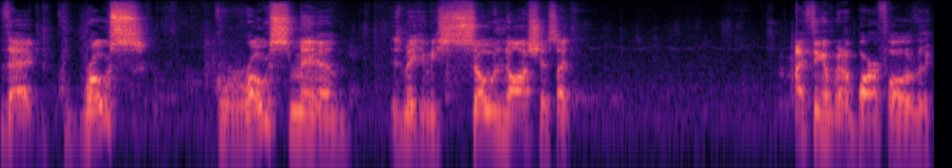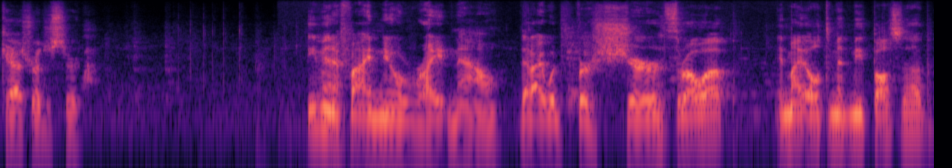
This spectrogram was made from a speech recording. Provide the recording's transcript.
that gross gross man is making me so nauseous. I I think I'm gonna barf all over the cash register. Even if I knew right now that I would for sure throw up in my ultimate meatball sub,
